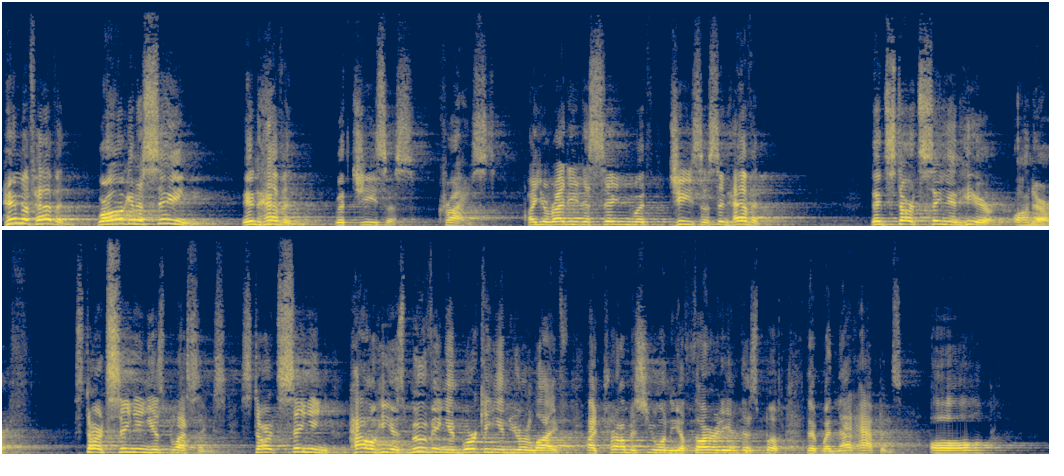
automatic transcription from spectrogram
Hymn of Heaven. We're all going to sing in heaven with Jesus Christ. Are you ready to sing with Jesus in heaven? then start singing here on earth. Start singing his blessings. Start singing how he is moving and working in your life. I promise you, on the authority of this book, that when that happens, all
